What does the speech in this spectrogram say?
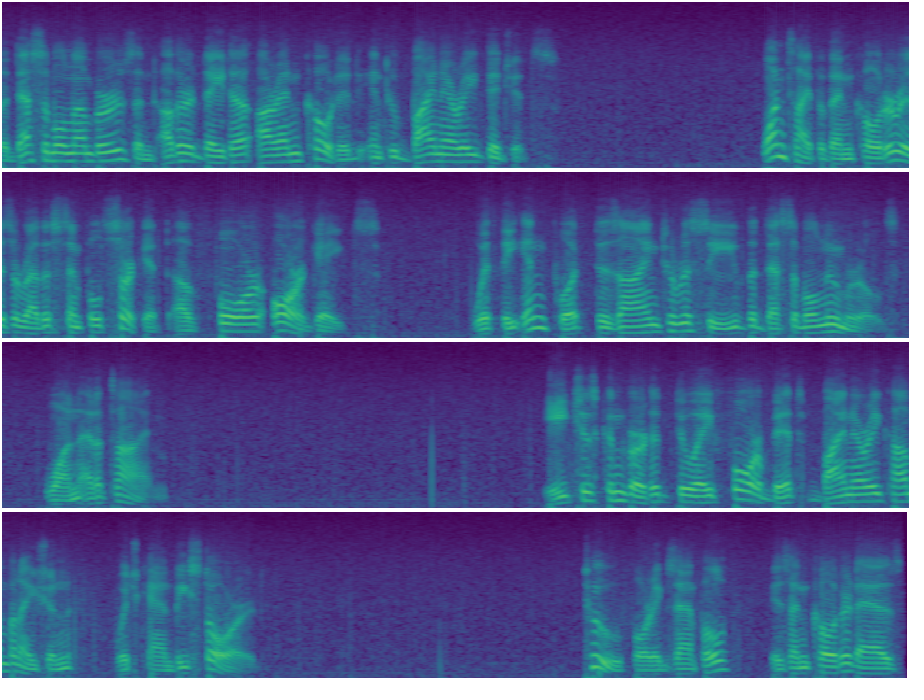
the decimal numbers and other data are encoded into binary digits. One type of encoder is a rather simple circuit of four OR gates, with the input designed to receive the decimal numerals, one at a time. Each is converted to a 4-bit binary combination which can be stored. 2, for example, is encoded as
